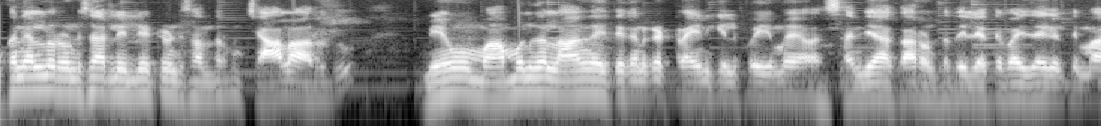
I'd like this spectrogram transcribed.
ఒక నెలలో రెండు సార్లు వెళ్ళేటువంటి సందర్భం చాలా అరుదు. మేము మామూలుగా లాంగ్ అయితే కనుక ట్రైన్కి వెళ్ళిపోయి సంధ్యా కార్ ఉంటుంది లేకపోతే వైజాగ్ వెళ్తే మా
